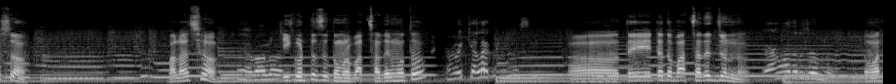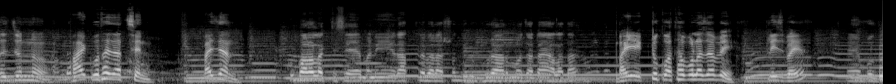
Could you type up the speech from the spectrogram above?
আছো? ভালো আছো? হ্যাঁ কি করতেছো তোমার বাচ্চাদের মতো? আমরা খেলা করতেছি। তো এটা তো বাচ্চাদের জন্য। আমাদের জন্য। তোমাদের জন্য? ভাই কোথায় যাচ্ছেন? ভাইজান? খুব ভালো লাগতেছে মানে রাত্রেবেলা সন্ধ্যে ঘোরার মজাটা আলাদা। ভাই একটু কথা বলা যাবে? প্লিজ ভাইয়া। হ্যাঁ বলতে।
